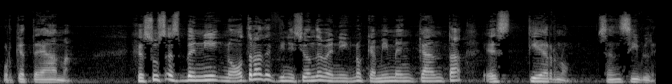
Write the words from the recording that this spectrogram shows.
porque te ama. Jesús es benigno. Otra definición de benigno que a mí me encanta es tierno, sensible.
